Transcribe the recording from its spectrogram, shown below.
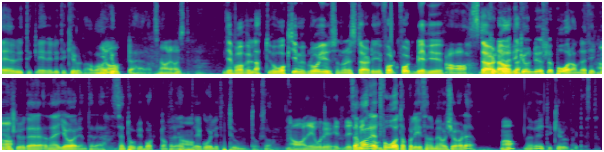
Det är lite, det är lite kul att ha Ja. gjort det här alltså. Ja, ja visst. Det var väl att du åkte ju med blåljusen och det störde ju folk. Folk blev ju Ja, vi störda kunde, av vi det. kunde ju slå på dem, det fick vi Ja. ju slu, det, Nej, gör inte det. Sen tog vi bort dem för det, Ja. det går ju lite tungt också. Ja, det gjorde lite Sen var det två av poliserna med och körde. Ja. Det var lite kul faktiskt.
